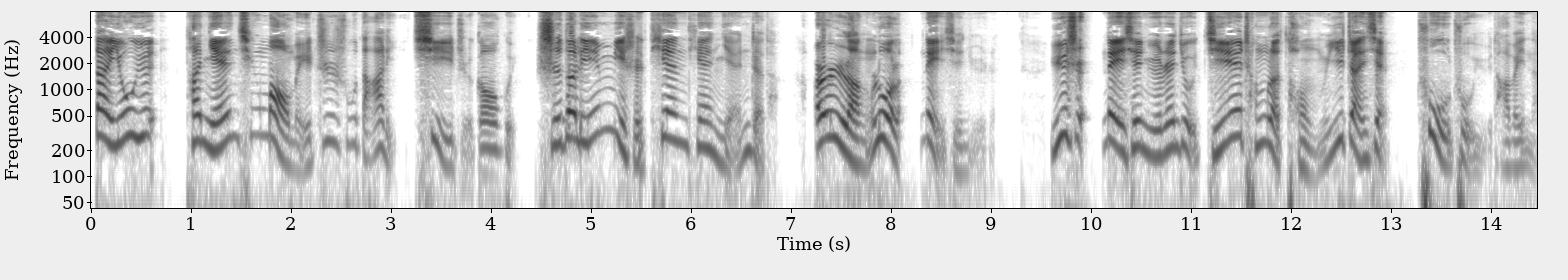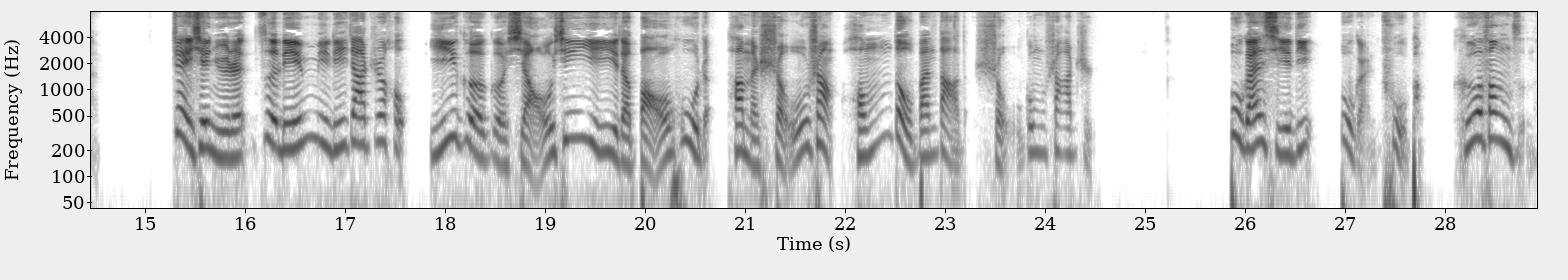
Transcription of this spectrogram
但由于他年轻貌美、知书达理、气质高贵，使得林密是天天黏着他，而冷落了那些女人。于是那些女人就结成了统一战线，处处与他为难。这些女人自林密离家之后，一个个小心翼翼地保护着。他们手上红豆般大的手工纱质，不敢洗涤，不敢触碰。何芳子呢，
